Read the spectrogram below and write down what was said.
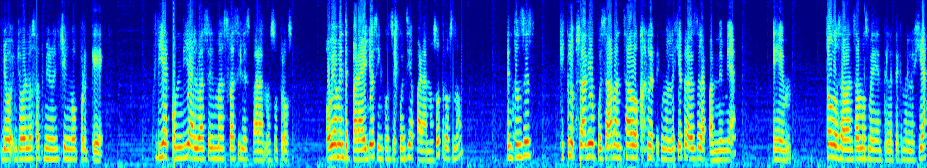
yo, yo los admiro un chingo porque día con día lo hacen más fáciles para nosotros. Obviamente para ellos, sin consecuencia para nosotros, ¿no? Entonces, Club Radio pues ha avanzado con la tecnología a través de la pandemia. Eh, todos avanzamos mediante la tecnología.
